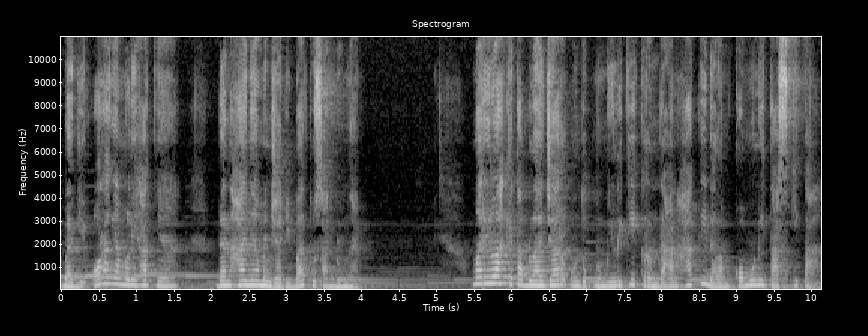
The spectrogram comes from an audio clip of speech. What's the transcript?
bagi orang yang melihatnya dan hanya menjadi batu sandungan. Marilah kita belajar untuk memiliki kerendahan hati dalam komunitas kita.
